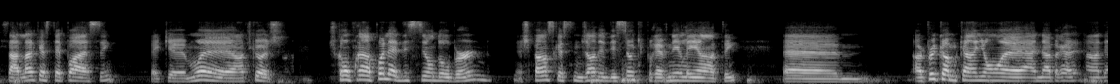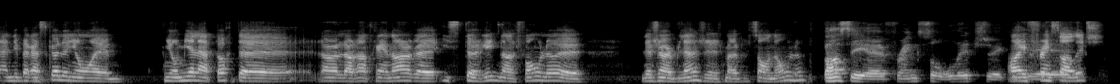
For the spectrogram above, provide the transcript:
ça a l'air que c'était pas assez. Fait que moi, euh, en tout cas, je, je comprends pas la décision d'Auburn. Je pense que c'est une genre de décision qui pourrait venir les hanter. Euh, un peu comme quand ils ont à, Nebraska, ils, ont, ils, ont, mis à la porte leur, entraîneur historique, dans le fond. Là, Là, j'ai un blanc, je ne me rappelle plus son nom. Là. Je pense que c'est euh, Frank Solich. Euh, oui, Frank Solich,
